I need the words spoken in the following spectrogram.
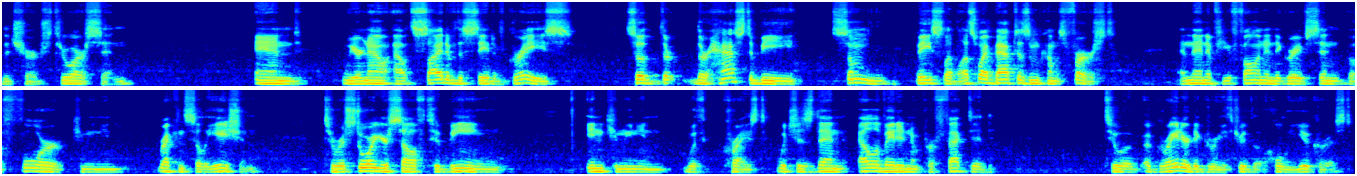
the church, through our sin. And we are now outside of the state of grace. So there, there has to be some base level. That's why baptism comes first. And then if you've fallen into grave sin before communion, reconciliation to restore yourself to being in communion with Christ, which is then elevated and perfected to a, a, greater degree through the Holy Eucharist.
